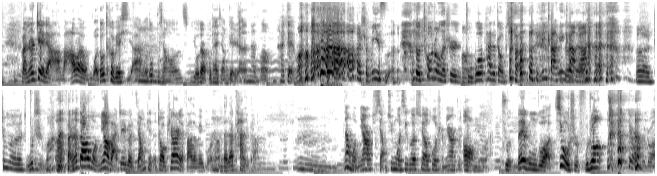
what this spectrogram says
反正这俩娃娃我都特别喜爱，我都不想有点不太想给人。那嗯，还给吗？什么意思？就抽中的是主播拍的照片，给你看，给你看看。呃，这么无耻吗？反正到时候我们要把这个奖品的照片也发在微博上，让大家看一看。嗯，那我们要是想去墨西哥，需要做什么样准备工作？准备工作就是服装，就是服装。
